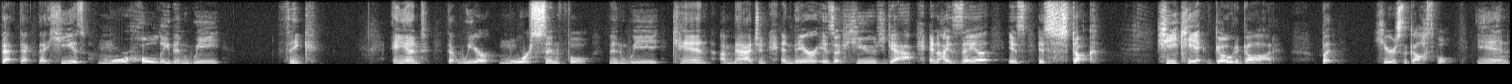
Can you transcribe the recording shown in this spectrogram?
That, that, that He is more holy than we think. And that we are more sinful than we can imagine. And there is a huge gap, and Isaiah is, is stuck. He can't go to God. But here's the gospel in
